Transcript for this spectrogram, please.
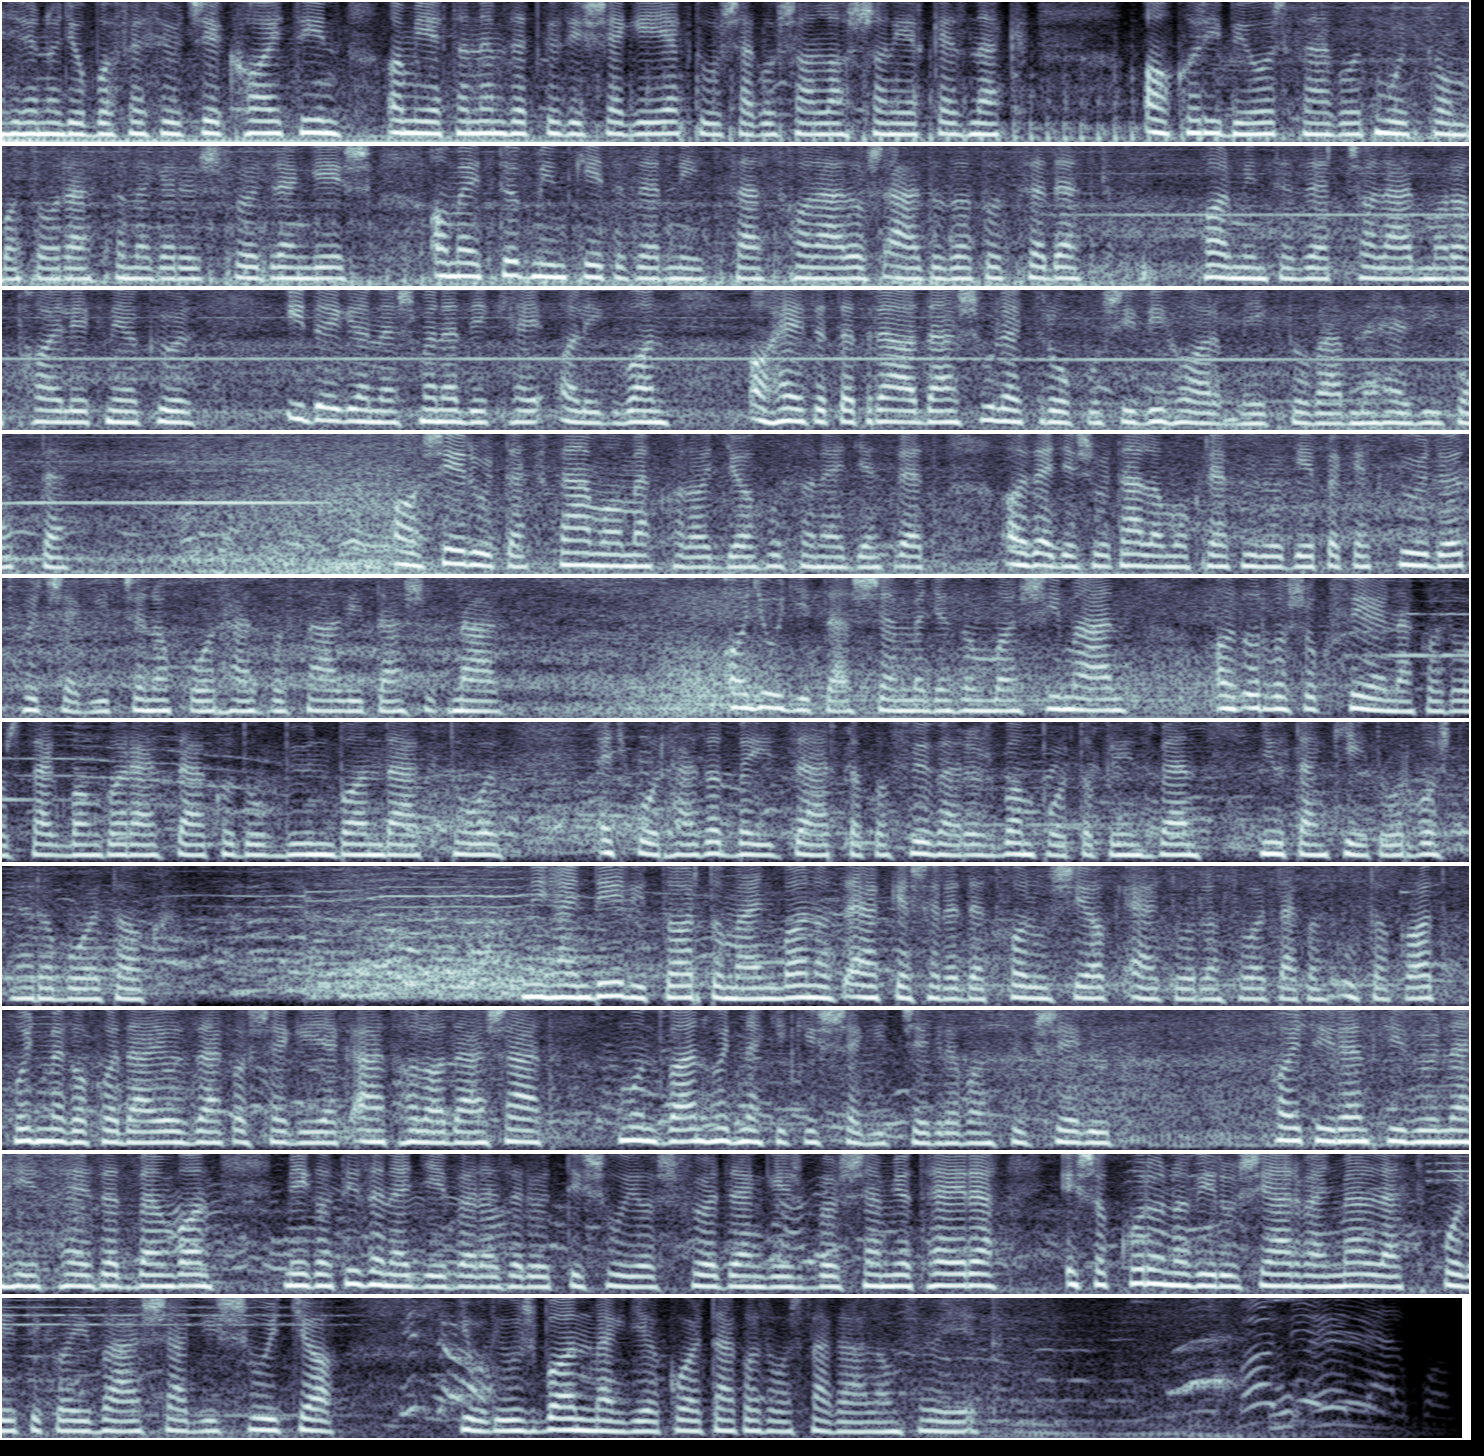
Egyre nagyobb a feszültség Hajtin, amiért a nemzetközi segélyek túlságosan lassan érkeznek. A karibi országot múlt szombaton rázta meg erős földrengés, amely több mint 2400 halálos áldozatot szedett. 30 ezer család maradt hajlék nélkül, ideiglenes menedékhely alig van, a helyzetet ráadásul egy trópusi vihar még tovább nehezítette. A sérültek száma meghaladja a 21 ezret. Az Egyesült Államok repülőgépeket küldött, hogy segítsen a kórházba szállításuknál. A gyógyítás sem megy azonban simán, az orvosok félnek az országban garázdálkodó bűnbandáktól. Egy kórházat be is zártak a fővárosban, Port-au-Prince-ben, miután két orvost elraboltak. Néhány déli tartományban az elkeseredett falusiak eltorlaszolták az utakat, hogy megakadályozzák a segélyek áthaladását, mondván, hogy nekik is segítségre van szükségük. Hajti rendkívül nehéz helyzetben van, még a 11 évvel ezelőtti súlyos földrengésből sem jött helyre, és a koronavírus járvány mellett politikai válság is sújtja. Júliusban meggyilkolták az ország államfőjét.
